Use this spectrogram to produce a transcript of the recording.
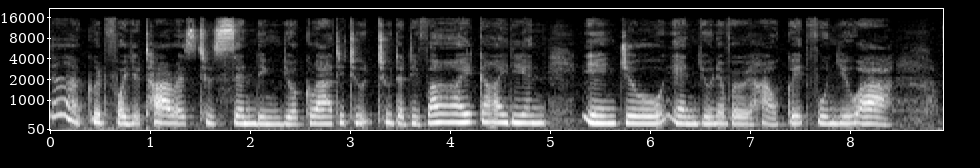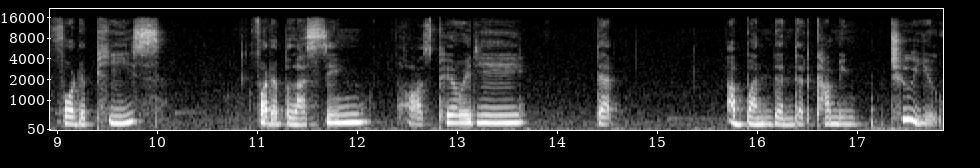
Yeah, good for you, Taurus, to sending your gratitude to the divine guardian, angel, and universe. How grateful you are for the peace, for the blessing, prosperity, that abundance that coming to you.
